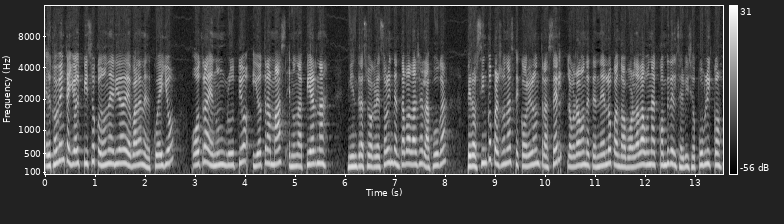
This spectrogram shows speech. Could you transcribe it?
El joven cayó al piso con una herida de bala en el cuello, otra en un glúteo y otra más en una pierna mientras su agresor intentaba darse a la fuga, pero cinco personas que corrieron tras él lograron detenerlo cuando abordaba una combi del servicio público.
